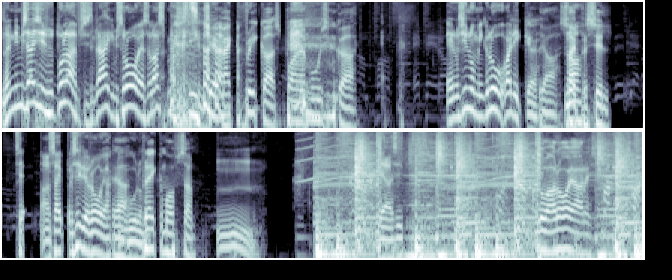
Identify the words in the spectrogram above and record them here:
no nii, mis asi sul tuleb siis, räägi, mis rooja sa laskma DJ hakkad. Mac Freekas, pane muusika. ei no sinu mingi luu valik ju. ja Cypress Hill see, Cypress Hilli rooja ja hakkame kuulama Break em off sa, mm.. hea siit. kõva rooja raisk.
